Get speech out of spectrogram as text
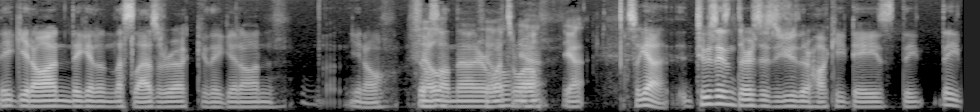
they get on, they get on Les Lazaruk, they get on, you know, Phil's on there Phil, once in a while. Yeah, yeah. So yeah, Tuesdays and Thursdays are usually their hockey days. They they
